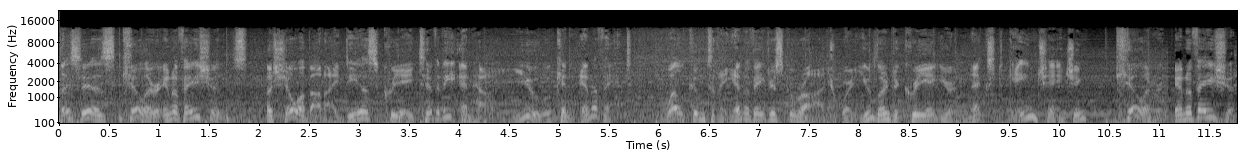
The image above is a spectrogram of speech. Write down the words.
This is Killer Innovations, a show about ideas, creativity, and how you can innovate. Welcome to the Innovator's Garage, where you learn to create your next game changing killer innovation.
